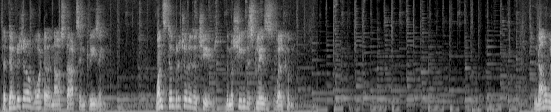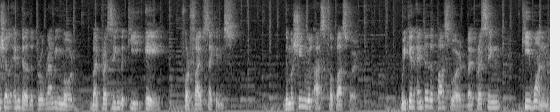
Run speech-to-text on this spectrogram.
The temperature of water now starts increasing. Once temperature is achieved, the machine displays welcome. Now we shall enter the programming mode by pressing the key A for 5 seconds. The machine will ask for password. We can enter the password by pressing key 1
